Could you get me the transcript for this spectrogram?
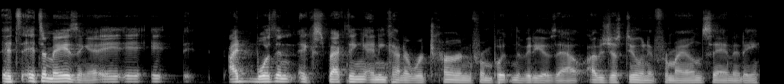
it's it's amazing. It, it, it, I wasn't expecting any kind of return from putting the videos out. I was just doing it for my own sanity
